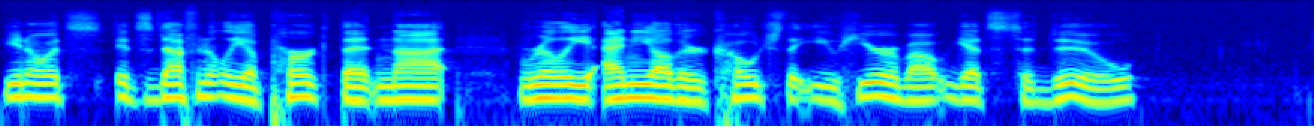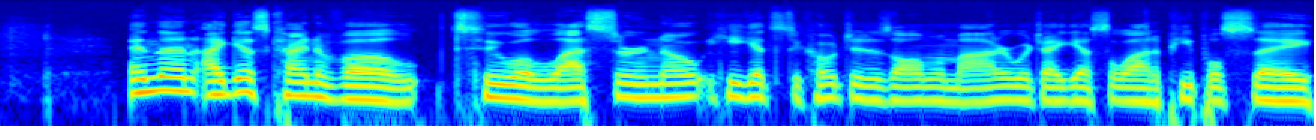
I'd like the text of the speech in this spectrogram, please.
you know, it's it's definitely a perk that not really any other coach that you hear about gets to do. And then I guess kind of a to a lesser note, he gets to coach at his alma mater, which I guess a lot of people say,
